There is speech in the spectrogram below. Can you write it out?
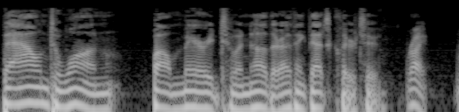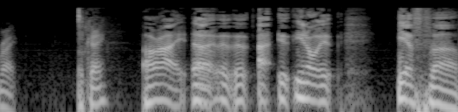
bound to one while married to another. I think that's clear too. Right. Right. Okay. All right. Uh, uh, uh, you know, if uh,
